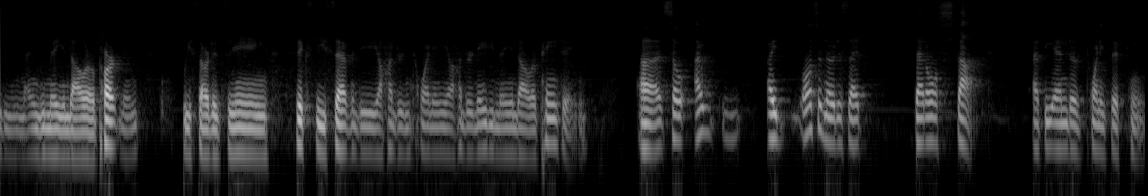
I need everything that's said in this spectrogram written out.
80, 90 million dollar apartments. We started seeing 60, 70, 120, 180 million dollar paintings. Uh, so I, I also noticed that that all stopped at the end of 2015.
